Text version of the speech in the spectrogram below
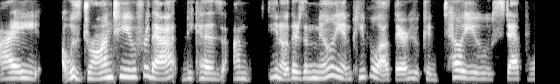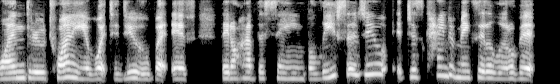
I was drawn to you for that because I'm, you know, there's a million people out there who could tell you step one through twenty of what to do, but if they don't have the same beliefs as you, it just kind of makes it a little bit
